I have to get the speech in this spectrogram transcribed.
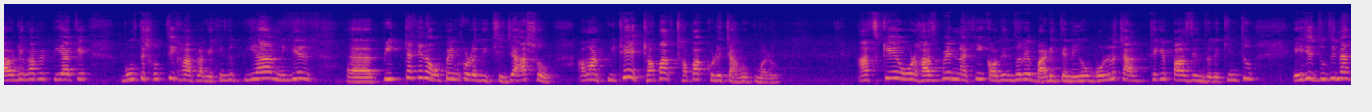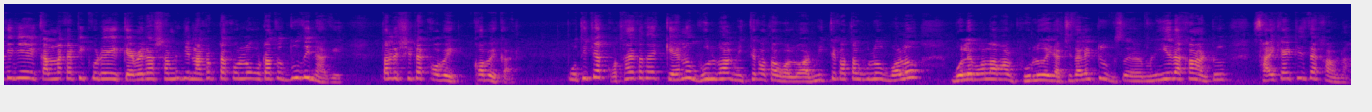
রাউডিভাবে পিয়াকে বলতে সত্যি খারাপ লাগে। কিন্তু পিয়া নিজের পিঠটাকে না ওপেন করে দিচ্ছে যে, আসো, আমার পিঠে ছপাক ছপাক করে চাবুক মারো। আজকে ওর হাজবেন্ড নাকি কদিন ধরে বাড়িতে নেই, ও বলল চার থেকে পাঁচ দিন ধরে। কিন্তু এই যে দুদিন আগে যে কান্নাকাটি করে ক্যামেরার সামনে যে নাটকটা করল, ওটা তো দুদিন আগে। তাহলে সেটা কবে কবেকার প্রতিটা কথায় কথায় কেন ভুলভাল মিথ্যে কথা বলো? আর মিথ্যে কথাগুলো বলো, বলে বলো আমার ভুল হয়ে যাচ্ছে। তাহলে একটু ইয়ে দেখাও না, একটু সাইকাইটিস দেখাও না।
